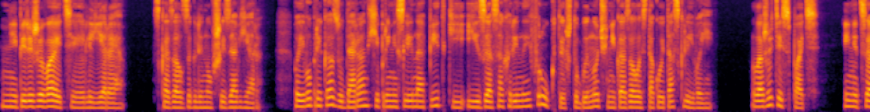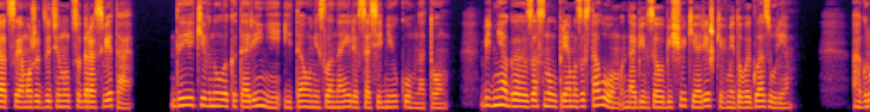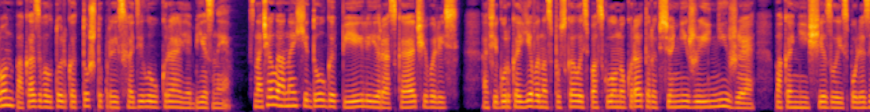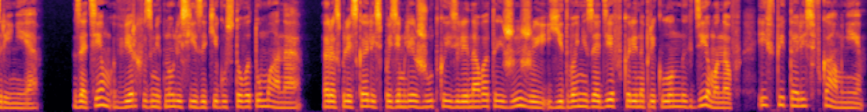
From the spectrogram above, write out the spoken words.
«Не переживайте, Лиере», — сказал заглянувший Завьяр. По его приказу Даранхи принесли напитки и засахаренные фрукты, чтобы ночь не казалась такой тоскливой. «Ложитесь спать. Инициация может затянуться до рассвета». Дэя кивнула Катарине, и та унесла Наэля в соседнюю комнату. Бедняга заснул прямо за столом, набив за обе щеки орешки в медовой глазури. Агрон показывал только то, что происходило у края бездны. Сначала анахи долго пели и раскачивались, а фигурка Евана спускалась по склону кратера все ниже и ниже, пока не исчезла из поля зрения. Затем вверх взметнулись языки густого тумана — расплескались по земле жуткой зеленоватой жижей, едва не задев коленопреклонных демонов, и впитались в камни.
